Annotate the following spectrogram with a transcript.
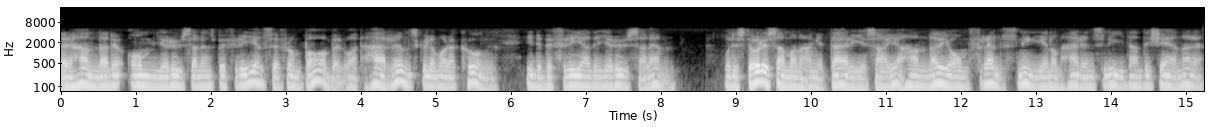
där det handlade om Jerusalems befrielse från Babel och att Herren skulle vara kung i det befriade Jerusalem. Och det större sammanhanget där i Jesaja handlar ju om frälsning genom Herrens lidande tjänare.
